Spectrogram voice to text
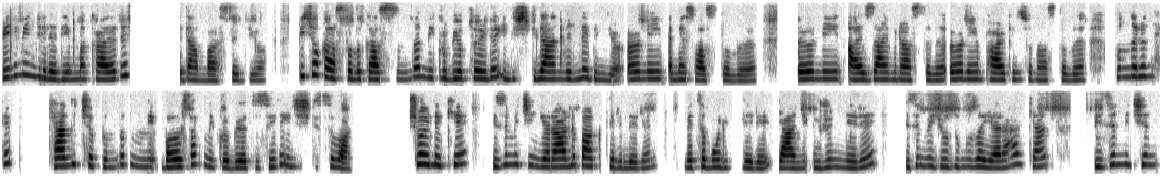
benim incelediğim makalede bahsediyor. Birçok hastalık aslında mikrobiyota ile ilişkilendirilebiliyor. Örneğin MS hastalığı, örneğin Alzheimer hastalığı, örneğin Parkinson hastalığı. Bunların hep kendi çapında bağırsak mikrobiyotası ile ilişkisi var. Şöyle ki bizim için yararlı bakterilerin metabolitleri yani ürünleri bizim vücudumuza yararken bizim için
